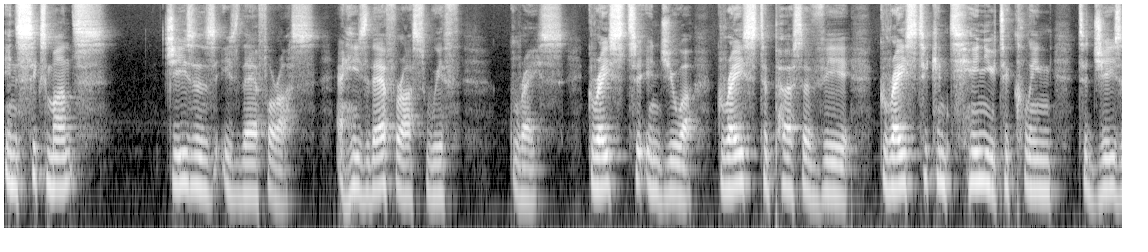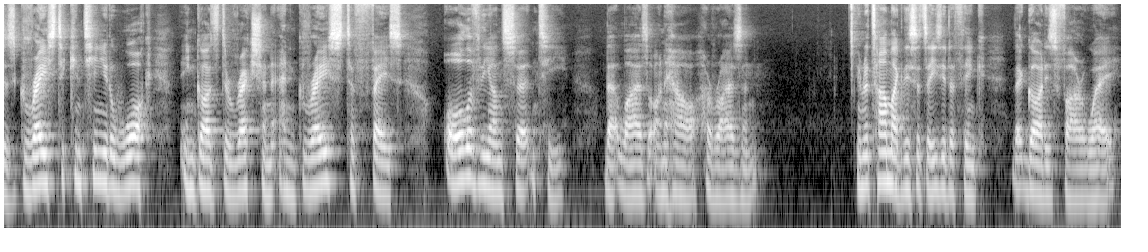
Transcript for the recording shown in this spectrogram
in six months, Jesus is there for us. And He's there for us with grace grace to endure, grace to persevere, grace to continue to cling to Jesus, grace to continue to walk in God's direction, and grace to face all of the uncertainty that lies on our horizon. In a time like this, it's easy to think that God is far away.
